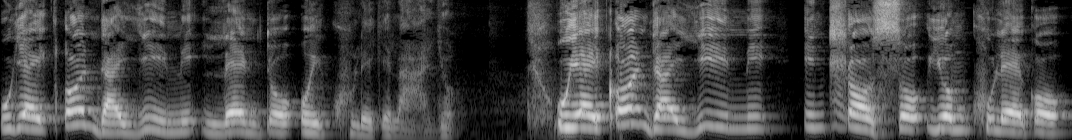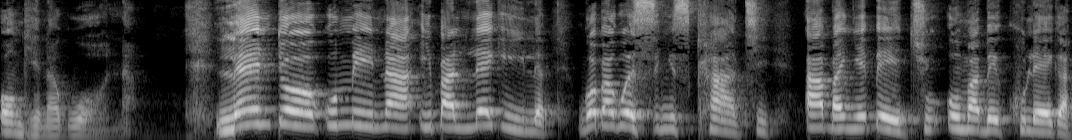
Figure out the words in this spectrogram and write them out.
uyayiqonda yini lento oyikhulekelayo? Uyayiqonda yini inhloso yomkhuleko ongena kuwona. Lento kumina ibalekile ngoba kwesinye isikhathi abanye bethu uma bekhuleka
